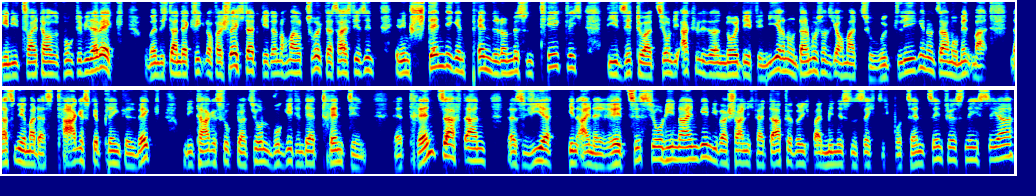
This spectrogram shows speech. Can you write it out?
gehen die 2000 Punkte wieder weg. Und wenn sich dann der Krieg noch verschlechtert, geht er nochmal zurück. Das heißt, wir sind in dem ständigen Pendel und müssen täglich die Situation, die aktuelle neu definieren. Und dann muss man sich auch mal zurücklegen und sagen, Moment mal, lassen wir mal das Tagesgeplänkel weg und die Tagesfluktuation, wo geht denn der Trend hin? Der Trend sagt an, dass wir in eine Rezession hineingehen. Die Wahrscheinlichkeit dafür würde ich bei mindestens 60 Prozent sehen fürs nächste Jahr.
